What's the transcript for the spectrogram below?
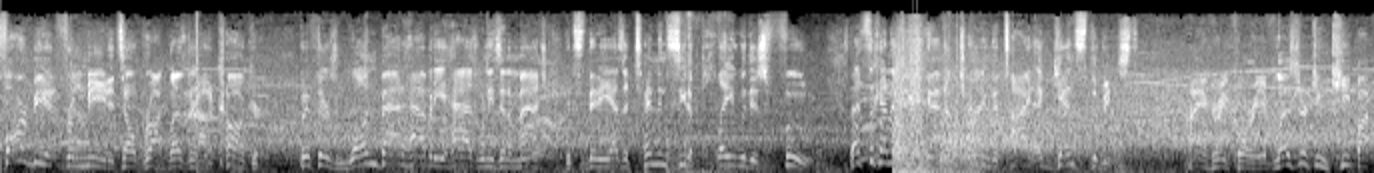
Far be it from me to tell Brock Lesnar how to conquer. But if there's one bad habit he has when he's in a match, it's that he has a tendency to play with his food. That's the kind of thing that can end up turning the tide against the Beast. I agree, Corey. If Lesnar can keep up...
